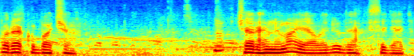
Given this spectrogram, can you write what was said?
Чебуреку бачу. Ну, черги немає, але люди сидять.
